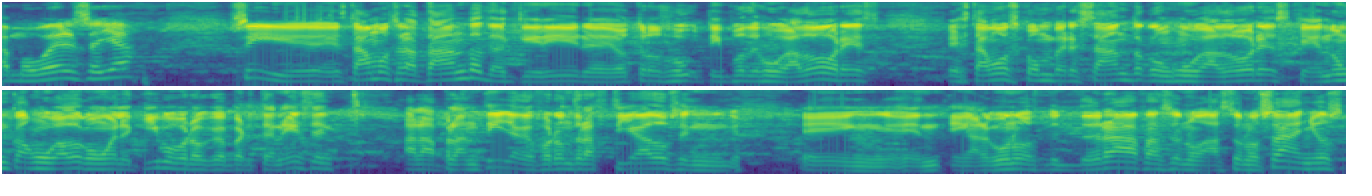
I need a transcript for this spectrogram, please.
a moverse ya? Sí, eh, estamos tratando de adquirir eh, otros tipos de jugadores. Estamos conversando con jugadores que nunca han jugado con el equipo, pero que pertenecen a la plantilla, que fueron drafteados en, en, algunos drafts hace, hace, unos años.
